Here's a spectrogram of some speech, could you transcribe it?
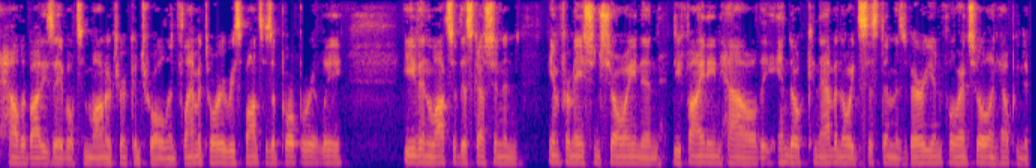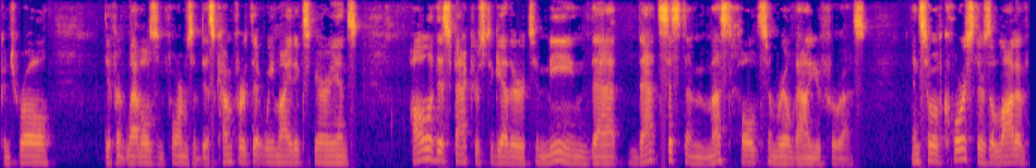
how the body's able to monitor and control inflammatory responses appropriately, even lots of discussion and information showing and defining how the endocannabinoid system is very influential in helping to control different levels and forms of discomfort that we might experience all of this factors together to mean that that system must hold some real value for us. And so, of course, there's a lot of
